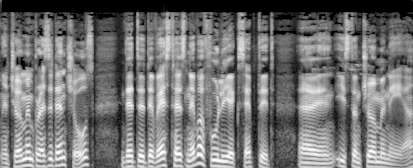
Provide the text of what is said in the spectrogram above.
The German president shows that the West has never fully accepted uh, Eastern Germany. Yeah?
